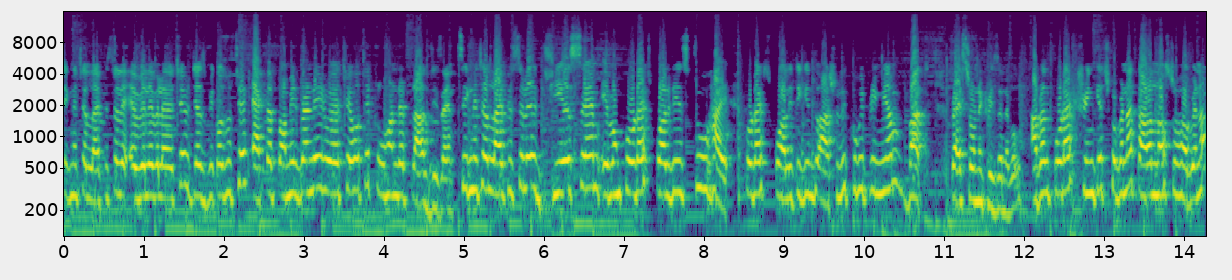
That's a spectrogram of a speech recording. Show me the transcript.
সিগনেচার লাইফ স্টাইলে অ্যাভেলেবেল আছে জাস্ট বিকজ হচ্ছে একটা টমির ব্র্যান্ডেই রয়েছে হচ্ছে two hundred plus design signature life স্টাইলের জিএসএম এবং product quality is too high product quality কিন্তু আসলে খুবই প্রিমিয়াম বাট প্রাইসটা অনেক রিজনেবল আপনার প্রোডাক্ট শ্রিঙ্কেজ করবে না কালার নষ্ট হবে না।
